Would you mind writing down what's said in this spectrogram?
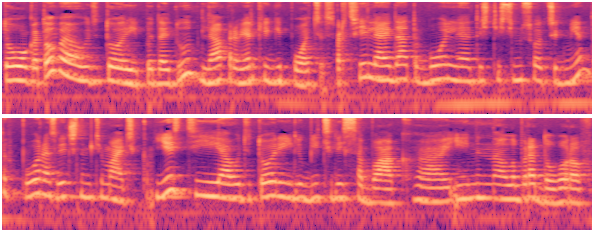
то готовые аудитории подойдут для проверки гипотез. В портфеле iData более 1700 сегментов по различным тематикам. Есть и аудитории любителей собак, э, именно лабрадоров,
